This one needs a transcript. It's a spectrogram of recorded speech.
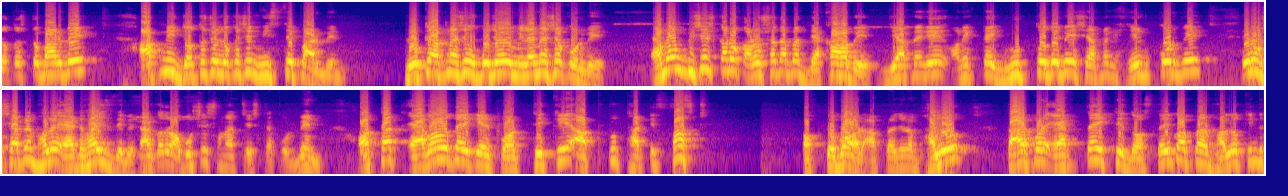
যথেষ্ট বাড়বে। আপনি যথেষ্ট লোকের সাথে মিশতে পারবেন। লোকে আপনার সাথে উপযোগে মেলামেশা করবে। এমন বিশেষ কারও, কারোর সাথে আপনার দেখা হবে যে আপনাকে অনেকটাই গুরুত্ব দেবে, সে আপনাকে হেল্প করবে এবং সে আপনাকে ভালো অ্যাডভাইস দেবে। তার কথা অবশ্যই শোনার চেষ্টা করবেন। অর্থাৎ এগারো তারিখের পর থেকে up to thirty first October আপনার জন্য ভালো। তারপরে এক তারিখ থেকে দশ তারিখও আপনার ভালো, কিন্তু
